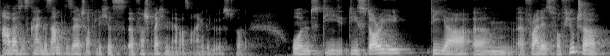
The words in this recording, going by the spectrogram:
Aber es ist kein gesamtgesellschaftliches äh, Versprechen mehr, was eingelöst wird. Und die, die Story, die ja ähm, äh, Fridays for Future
